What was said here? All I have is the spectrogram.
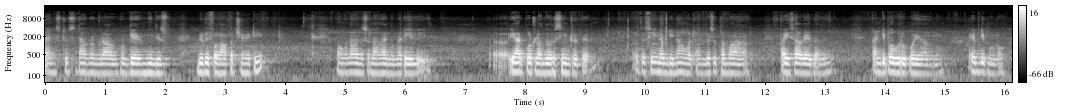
thanks to Sudha Kongara who gave me this beautiful opportunity அவங்க தான் வந்து சொன்னாங்க இந்த மாதிரி ஏர்போர்ட்டில் வந்து ஒரு சீன் இருக்குது அந்த சீன் எப்படின்னா அவங்கள்ட்ட வந்து சுத்தமாக பைசாவே இருக்காது. கண்டிப்பாக ஊருக்கு போய் ஆகணும். எப்படி போகணும்?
